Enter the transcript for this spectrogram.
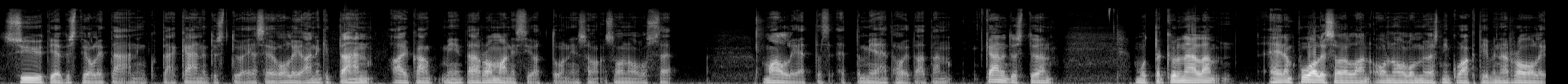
syy tietysti oli tämä, niin käännytystyö, ja se oli ainakin tähän aikaan, mihin tämä romani sijoittuu, niin se on, se on ollut se malli, että, että miehet hoitaa tämän käännytystyön. Mutta kyllä näillä heidän puolisoillaan on ollut myös niin kuin aktiivinen rooli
